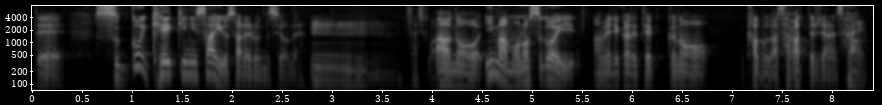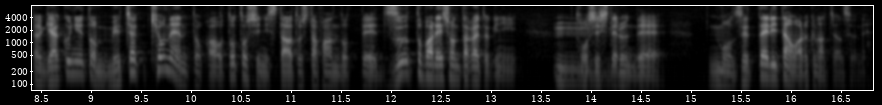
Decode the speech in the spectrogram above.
てすっごい景気に左右されるんですよね。うん。確かに。あの今ものすごいアメリカでテックの株が下がってるじゃないですか,、はいだから逆に言うとめちゃ去年とか一昨年にスタートしたファンドってずっとバリエーション高い時に投資してるんで、もう絶対リターン悪くなっちゃうんですよね。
